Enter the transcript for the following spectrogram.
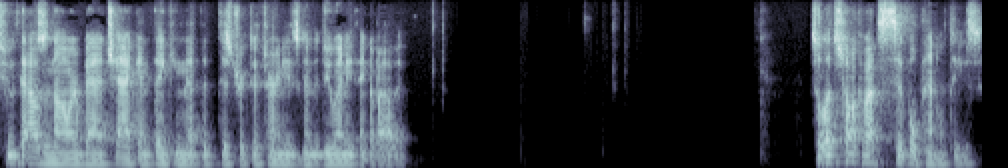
$2,000 bad check and thinking that the district attorney is going to do anything about it. So let's talk about civil penalties.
